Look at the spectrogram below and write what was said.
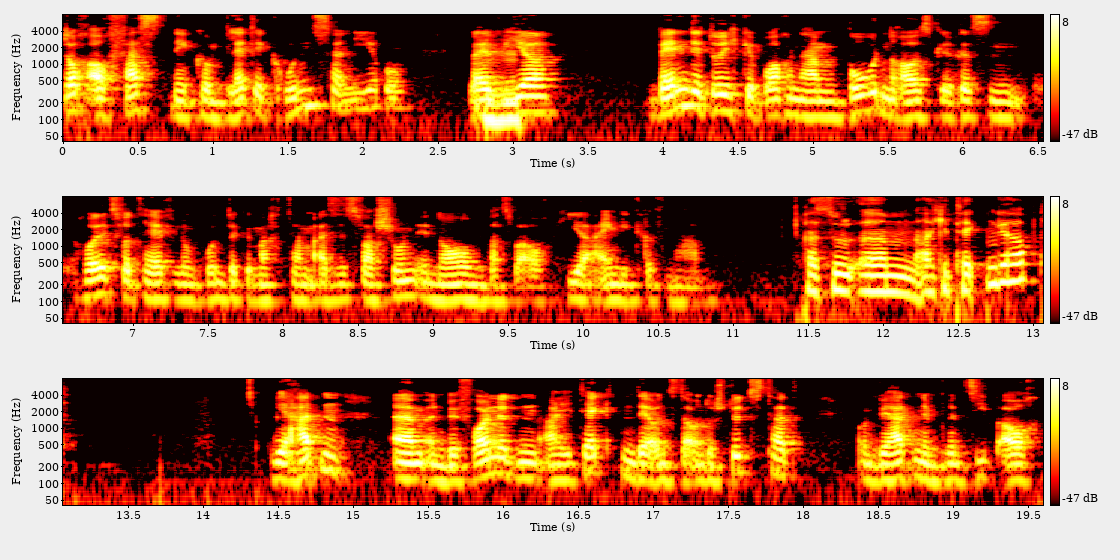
doch auch fast eine komplette Grundsanierung, weil mhm. wir Wände durchgebrochen haben, Boden rausgerissen, Holzvertäfelung runtergemacht haben. Also es war schon enorm, was wir auch hier eingegriffen haben. Hast du ähm, einen Architekten gehabt? Wir hatten ähm, einen befreundeten Architekten, der uns da unterstützt hat. Und wir hatten im Prinzip auch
